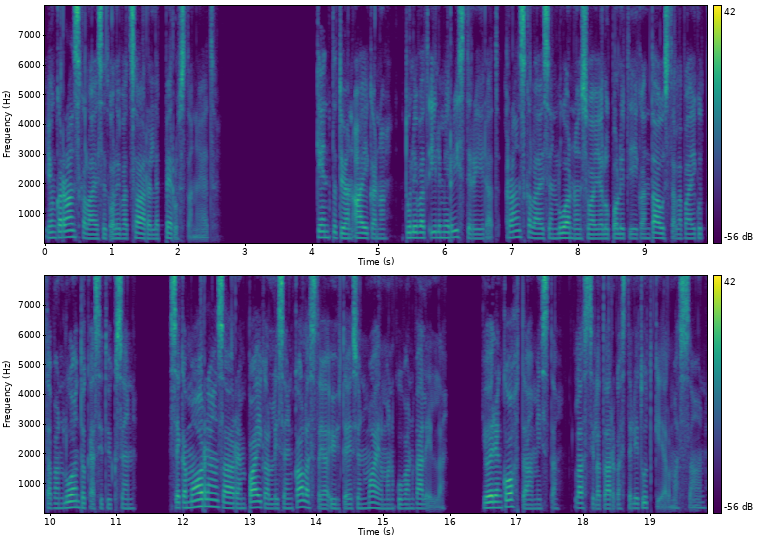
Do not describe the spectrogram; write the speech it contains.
jonka ranskalaiset olivat saarelle perustaneet. Kenttätyön aikana tulivat ilmi ristiriidat ranskalaisen luonnonsuojelupolitiikan taustalla vaikuttavan luontokäsityksen sekä Moorean saaren paikallisen kalastajayhteisön maailmankuvan välillä, joiden kohtaamista Lassila tarkasteli tutkielmassaan.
